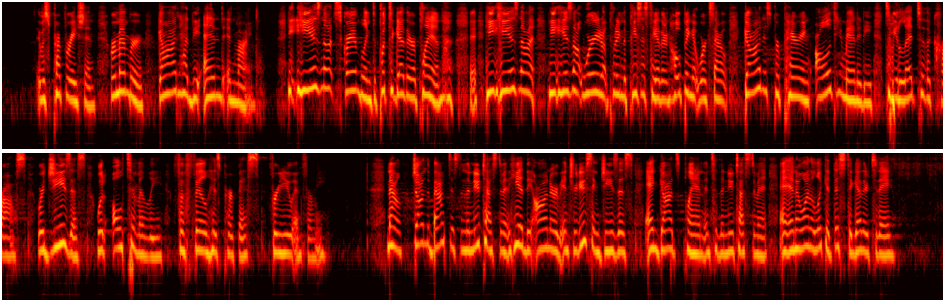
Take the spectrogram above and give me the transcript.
It was preparation. Remember, God had the end in mind. He, he is not scrambling to put together a plan. He, he, is not, he, he is not worried about putting the pieces together and hoping it works out. God is preparing all of humanity to be led to the cross where Jesus would ultimately fulfill his purpose for you and for me. Now, John the Baptist in the New Testament, he had the honor of introducing Jesus and God's plan into the New Testament. And I want to look at this together today.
